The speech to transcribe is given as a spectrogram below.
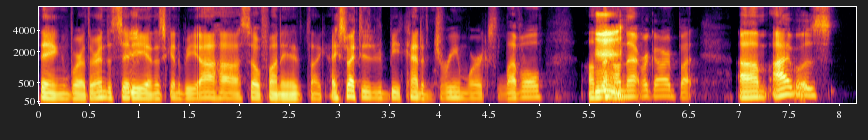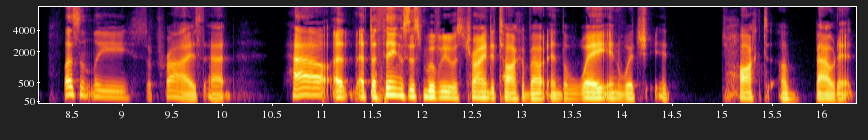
thing where they're in the city and it's going to be aha so funny. It's like i expected it to be kind of dreamworks level on that Mm. on that regard but um i was pleasantly surprised at how at, at the things this movie was trying to talk about and the way in which it talked about it.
